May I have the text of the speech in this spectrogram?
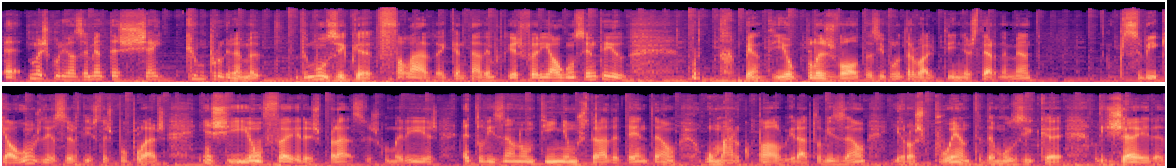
Eh, mas curiosamente achei que um programa de música falada e cantada em português faria algum sentido. Porque de repente, e eu pelas voltas e pelo trabalho que tinha externamente, percebi que alguns desses artistas populares enchiam feiras, praças, romarias. A televisão não tinha mostrado até então. O Marco Paulo ir à televisão e era o expoente da música ligeira,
